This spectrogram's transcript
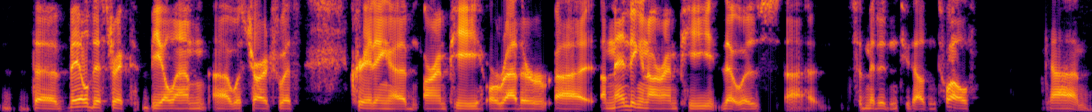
the Vale district BLM uh, was charged with creating an RMP, or rather uh, amending an RMP that was uh, submitted in 2012, um,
